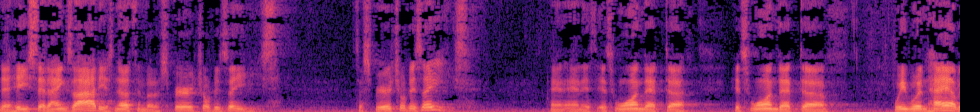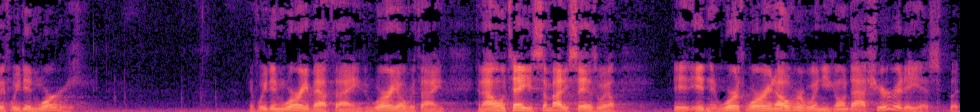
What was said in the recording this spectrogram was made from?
that he said anxiety is nothing but a spiritual disease. It's a spiritual disease. And, and it's, it's one that, uh, it's one that, uh, we wouldn't have if we didn't worry. If we didn't worry about things worry over things. And I want to tell you, somebody says, well, isn't it worth worrying over when you're going to die? Sure it is, but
